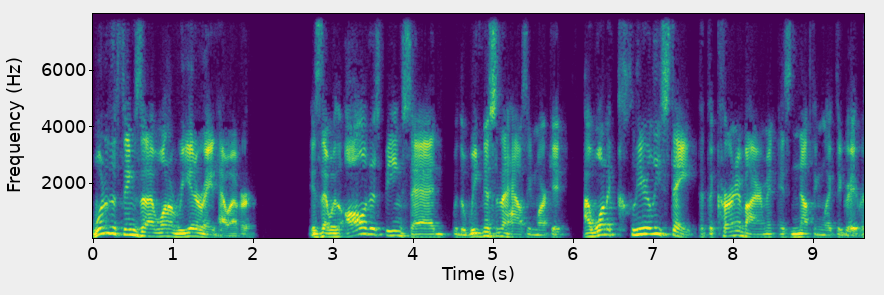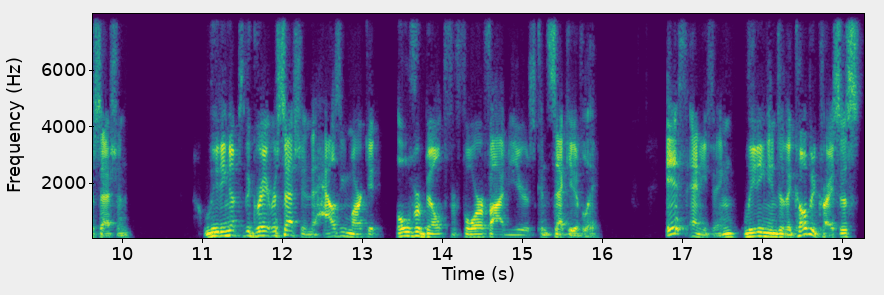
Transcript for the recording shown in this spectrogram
One of the things that I want to reiterate, however, is that with all of this being said, with the weakness in the housing market, I want to clearly state that the current environment is nothing like the Great Recession. Leading up to the Great Recession, the housing market overbuilt for four or five years consecutively. If anything, leading into the COVID crisis,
